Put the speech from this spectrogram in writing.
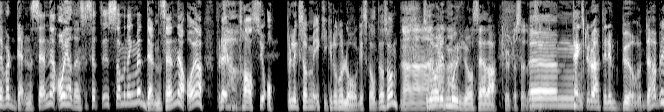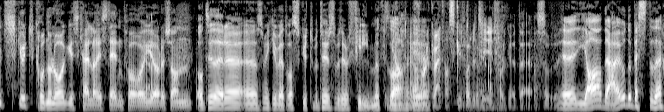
det var den scenen, ja. Å ja, den skal settes i sammenheng med den scenen, ja. Å ja. For det tas jo opp liksom ikke kronologisk alltid og sånn. Nei, nei, nei, så det var litt nei, nei. moro å se, da. Kult å se det. Um, Tenkte du at det burde ha blitt skutt kronologisk heller istedenfor å gjøre det sånn og til dere eh, som ikke vet hva skutt betyr, så betyr det filmet. Da, Ja, i- folk veit hva skutt betyr. Folk vet det, altså. Eh, Ja, det er jo det beste, det.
